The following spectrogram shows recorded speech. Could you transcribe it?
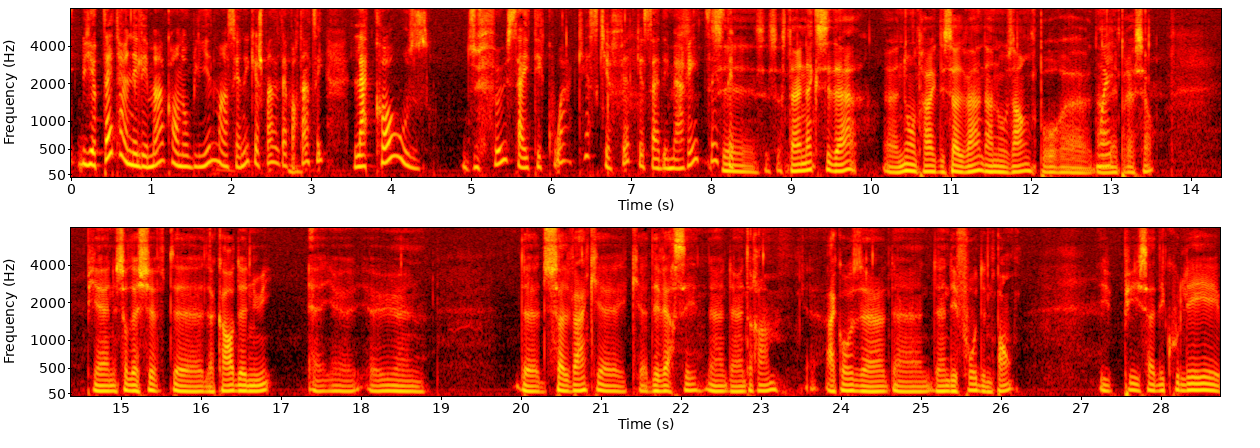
puis il y a peut-être un élément qu'on a oublié de mentionner que je pense est important. Tu sais, la cause du feu, ça a été quoi? Qu'est-ce qui a fait que ça a démarré? C'est ça. C'était un accident. Euh, nous, on travaille avec des solvants dans nos angles pour euh, dans l'impression. Puis euh, sur le shift de le quart de nuit, il y, a- il y a eu un- de- du solvant qui a, qui a déversé d'un drum à cause d'un défaut d'une pompe. Et puis ça a découlé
